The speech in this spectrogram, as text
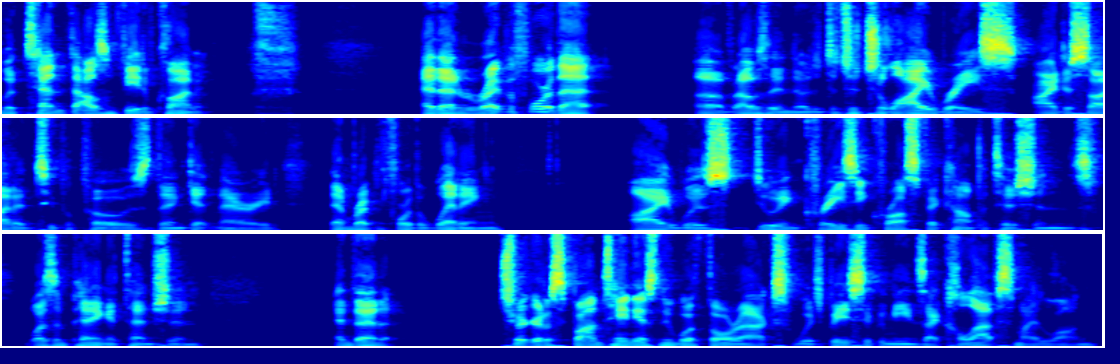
with 10,000 feet of climbing. And then right before that, uh, I was in the, a July race. I decided to propose, then get married. Then right before the wedding, I was doing crazy CrossFit competitions, wasn't paying attention, and then triggered a spontaneous pneumothorax, which basically means I collapsed my lung.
